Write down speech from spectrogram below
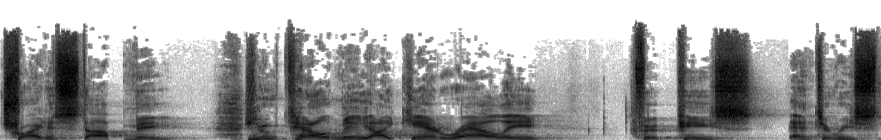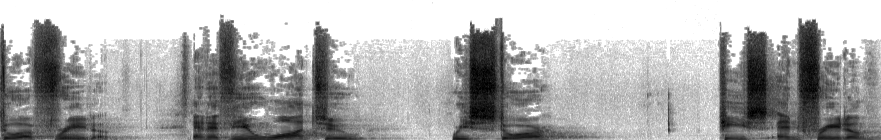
try to stop me. You tell me I can't rally for peace and to restore freedom. And if you want to restore peace and freedom,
